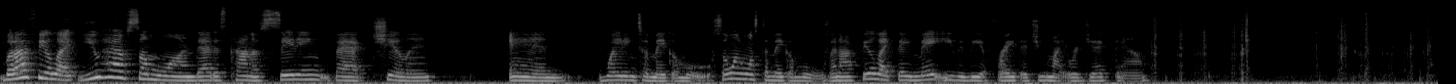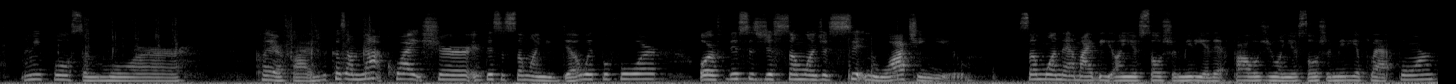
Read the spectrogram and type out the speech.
but I feel like you have someone that is kind of sitting back, chilling, and waiting to make a move. Someone wants to make a move, and I feel like they may even be afraid that you might reject them. Let me pull some more clarifiers because I'm not quite sure if this is someone you've dealt with before or if this is just someone just sitting watching you. Someone that might be on your social media that follows you on your social media platform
